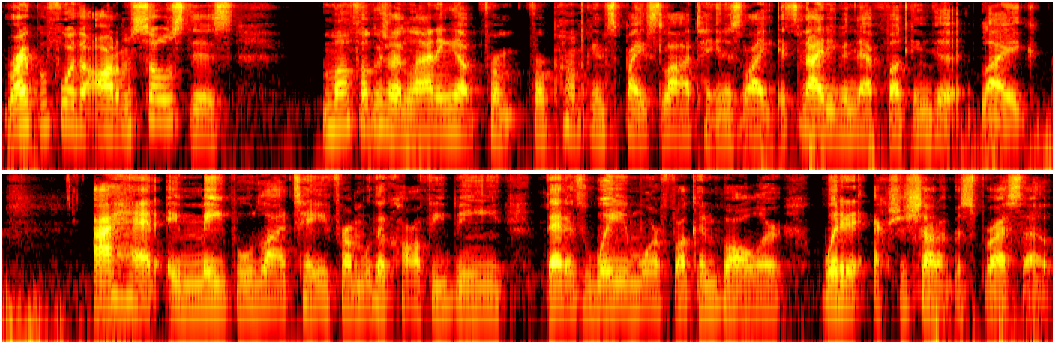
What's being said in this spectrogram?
right before the autumn solstice, motherfuckers are lining up for for pumpkin spice latte, and it's like it's not even that fucking good. Like I had a maple latte from the coffee bean that is way more fucking baller with an extra shot of espresso.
